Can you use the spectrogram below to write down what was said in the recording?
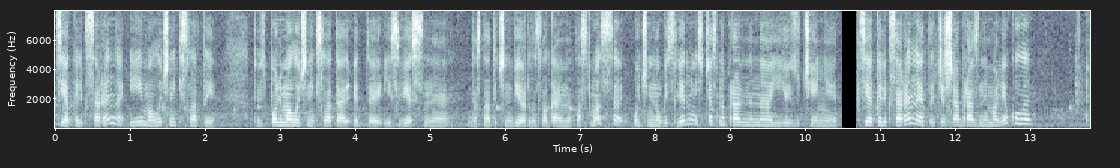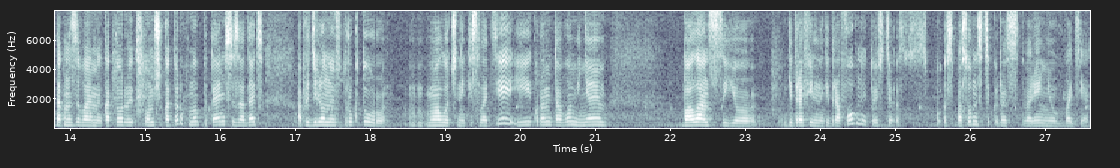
тиаколексарена и молочной кислоты. То есть полимолочная кислота – это известная достаточно биоразлагаемая пластмасса. Очень много исследований сейчас направлено на ее изучение. Тиаколексарена – это чашеобразные молекулы, так называемые, которые, с помощью которых мы пытаемся задать определенную структуру молочной кислоте и, кроме того, меняем баланс ее гидрофильно-гидрофобный, то есть способности к растворению в воде.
